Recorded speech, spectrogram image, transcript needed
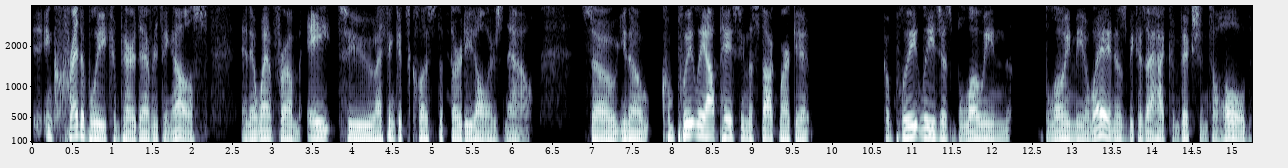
incredibly compared to everything else and it went from eight to I think it's close to thirty dollars now. So you know, completely outpacing the stock market, completely just blowing blowing me away, and it was because I had conviction to hold,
